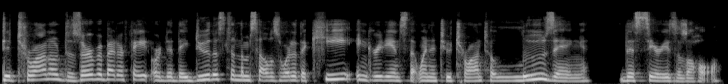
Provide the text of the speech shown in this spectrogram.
did Toronto deserve a better fate or did they do this to themselves? What are the key ingredients that went into Toronto losing this series as a whole?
